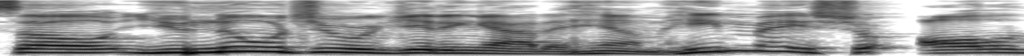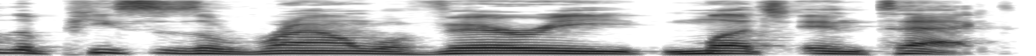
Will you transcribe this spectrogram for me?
So you knew what you were getting out of him. He made sure all of the pieces around were very much intact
